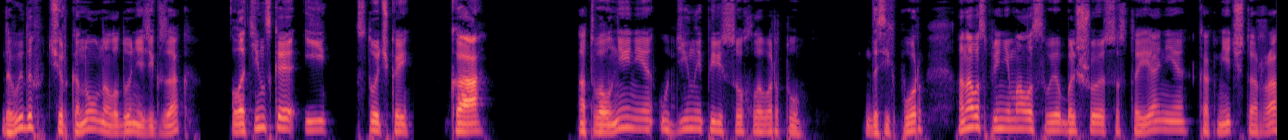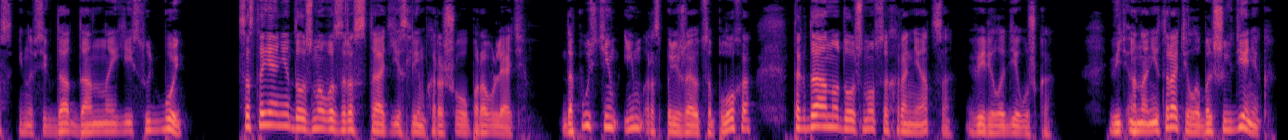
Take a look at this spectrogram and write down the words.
Давыдов черканул на ладони зигзаг. Латинская «И» с точкой «К». От волнения у Дины пересохло во рту. До сих пор она воспринимала свое большое состояние как нечто раз и навсегда данное ей судьбой. Состояние должно возрастать, если им хорошо управлять. Допустим, им распоряжаются плохо, тогда оно должно сохраняться, верила девушка. Ведь она не тратила больших денег.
